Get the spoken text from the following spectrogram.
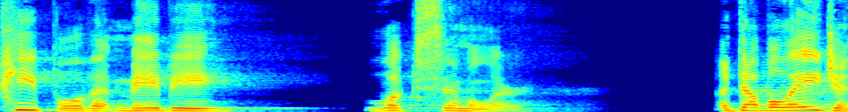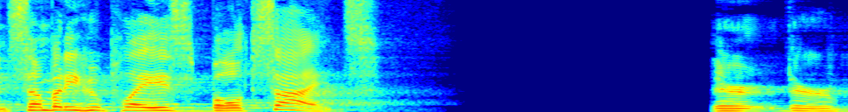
people that maybe look similar. A double agent, somebody who plays both sides. They're, they're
